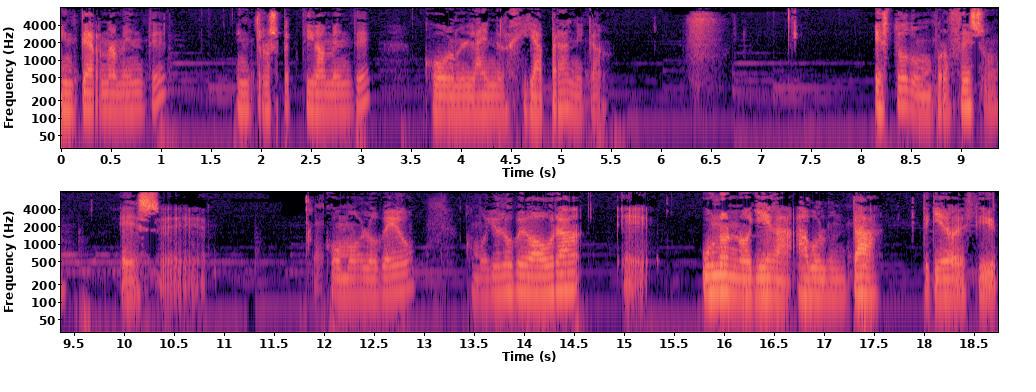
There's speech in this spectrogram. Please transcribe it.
internamente, introspectivamente, con la energía pránica. Es todo un proceso, es eh, como lo veo, como yo lo veo ahora, eh, uno no llega a voluntad, te quiero decir,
